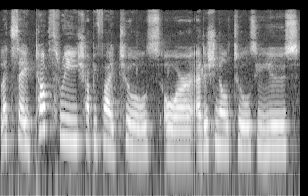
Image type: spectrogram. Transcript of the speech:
let's say top three Shopify tools or additional tools you use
